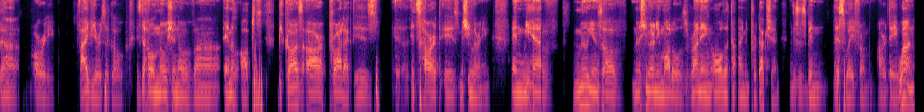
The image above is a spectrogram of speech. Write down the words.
uh, already five years ago is the whole notion of uh, ML ops. Because our product is its heart is machine learning, and we have millions of machine learning models running all the time in production, and this has been this way from our day one,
